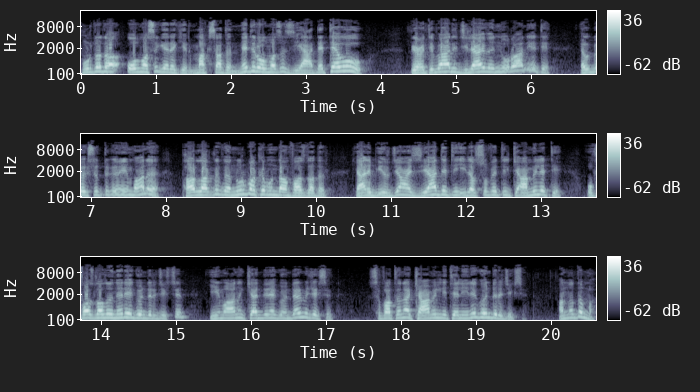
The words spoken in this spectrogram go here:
Burada da olması gerekir maksadın. Nedir olması? Ziyadetehu. Bi'itibari cilay ve nuraniyeti. Ebu Bekir Sıddık'ın imanı parlaklık ve nur bakımından fazladır. Yani bir irca ziyadeti ila sufetil kamileti. O fazlalığı nereye göndereceksin? İmanın kendine göndermeyeceksin. Sıfatına, kamil niteliğine göndereceksin. Anladın mı?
